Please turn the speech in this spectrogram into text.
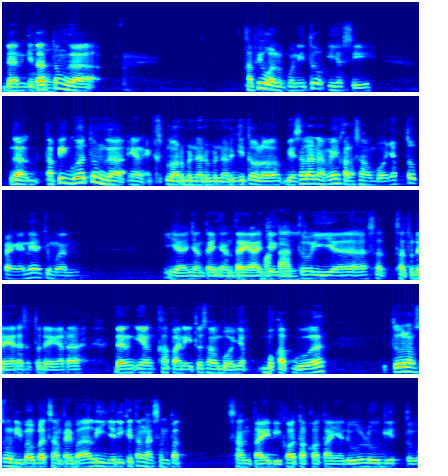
dan kita Hmm. tuh nggak tapi walaupun itu iya sih nggak tapi gue tuh nggak yang explore bener-bener gitu loh biasalah namanya kalau sama bonyok tuh pengennya cuman ya nyantai-nyantai aja Makan. gitu iya sat- satu daerah satu daerah dan yang kapan itu sama bonyok bokap gue itu langsung dibabat sampai Bali jadi kita nggak sempet santai di kota-kotanya dulu gitu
